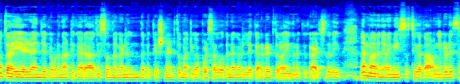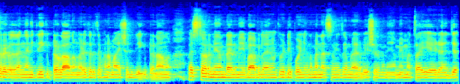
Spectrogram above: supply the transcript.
മത്തായി ഏഴ് അഞ്ച് കപട നാട്ടുകാർ ആദ്യം സ്വന്തം കണ്ണിൽ നിന്ന് തടിക്കഷ്ണം എടുത്ത് മാറ്റുക. അപ്പോൾ സഹോദരന്റെ കണ്ണിലെ കരട് കളയി നിനക്ക് കാഴ്ച തെളിയും നന്മ നിറഞ്ഞ ഈ സസ്യകർത്താവങ്ങളുടെ സ്ത്രീകൾ അംഗീകരിക്കപ്പെട്ടവളാകുന്നു അങ്ങയുടെ തരത്തിൽ ഫലമായി ശനിഗ്രഹിക്കപ്പെട്ടവളാകുന്നു പരിസ്ഥലമേ അമ്രാനമേ ഭാവികളെ കിട്ടിയപ്പോൾ ഞാൻ മനസ്സമയത്ത് അമ്രാനപേക്ഷണമേ മത്തായി ഏഴ് അഞ്ച്.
